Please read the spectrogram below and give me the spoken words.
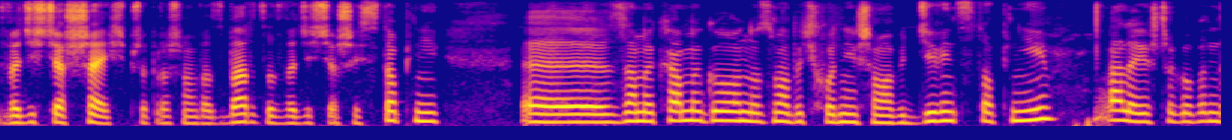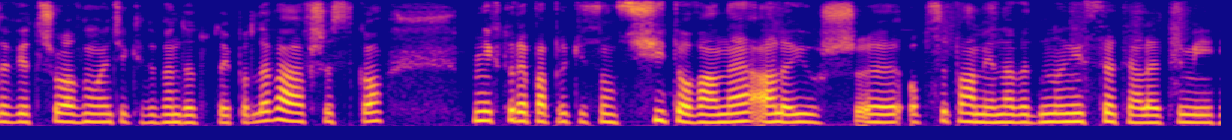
26, przepraszam Was bardzo, 26 stopni. E, zamykamy go, noc ma być chłodniejsza, ma być 9 stopni, ale jeszcze go będę wietrzyła w momencie, kiedy będę tutaj podlewała wszystko. Niektóre papryki są sitowane, ale już e, obsypam je nawet, no niestety, ale tymi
